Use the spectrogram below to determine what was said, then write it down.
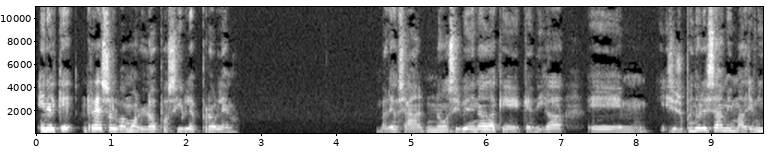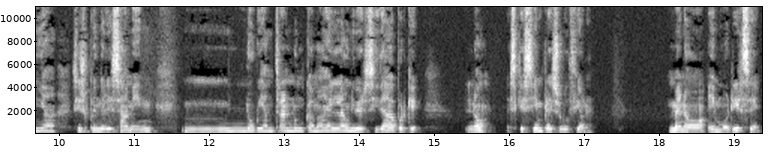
en el que resolvamos los posibles problemas. ¿Vale? O sea, no sirve de nada que, diga, em, si suspendo el examen, madre mía, si suspendo el examen, mm, no voy a entrar nunca más en la universidad, porque no, es que siempre hay soluciones. Menos en morirse,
